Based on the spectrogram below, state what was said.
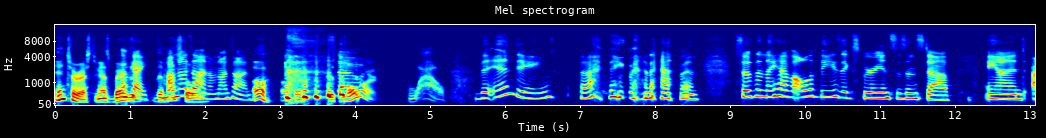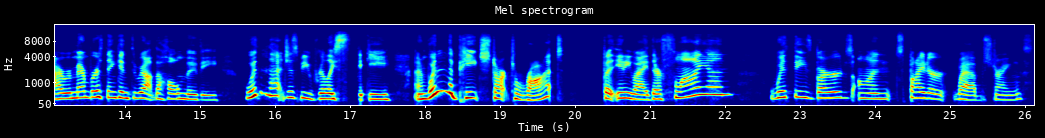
interesting that's better than- Okay, than, my I'm not story done. I'm not done. oh okay there's So- more wow the ending that I think that happened. So then they have all of these experiences and stuff. And I remember thinking throughout the whole movie, wouldn't that just be really sticky? And wouldn't the peach start to rot? But anyway, they're flying with these birds on spider web strings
